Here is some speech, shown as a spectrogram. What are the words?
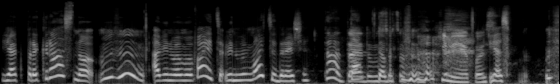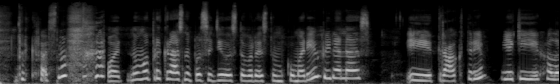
як прекрасно! Угу. А він вимивається, він вимивається, до речі. Та, та, Так, я думаю, що це хімія якоюсь. Я прекрасно. От, ну ми прекрасно посиділи з товариством кумарів біля нас. І тракторів, які їхали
